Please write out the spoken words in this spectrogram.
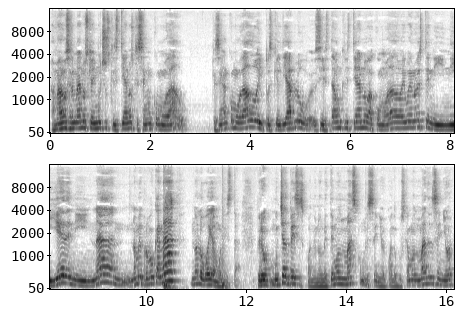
Amados hermanos, que hay muchos cristianos que se han acomodado, que se han acomodado y pues que el diablo, si está un cristiano acomodado, ay bueno, este ni, ni ni nada, no me provoca nada, no lo voy a molestar. Pero muchas veces cuando nos metemos más con el Señor, cuando buscamos más del Señor,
